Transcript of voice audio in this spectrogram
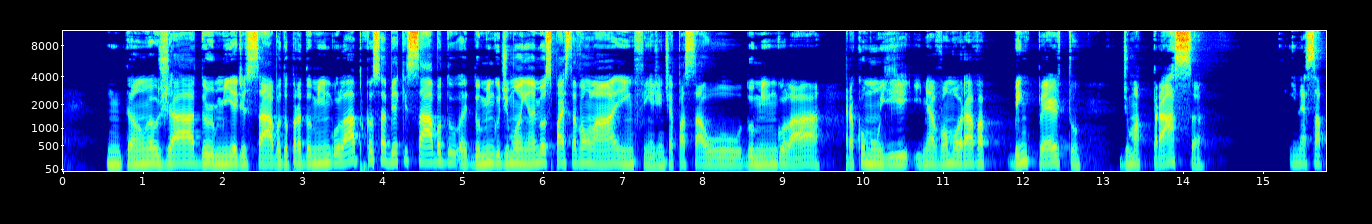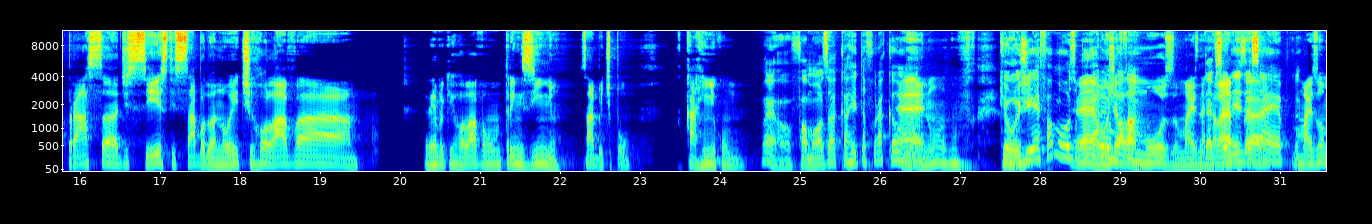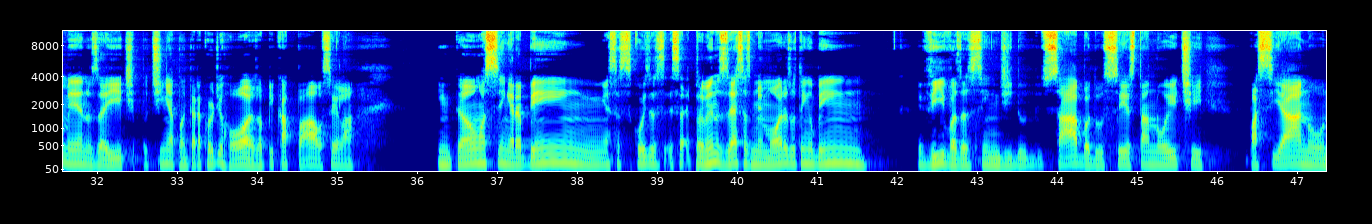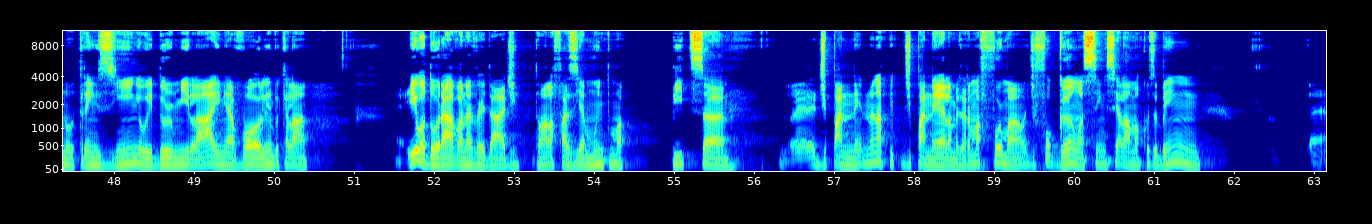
Então eu já dormia de sábado para domingo lá, porque eu sabia que sábado, eh, domingo de manhã, meus pais estavam lá e enfim, a gente ia passar o domingo lá. Era comum e, e minha avó morava bem perto de uma praça e nessa praça de sexta e sábado à noite rolava. Eu lembro que rolava um trenzinho, sabe? Tipo, carrinho com. É, a famosa carreta furacão, é, né? Não, não... Que hoje é famoso pra é, caramba hoje é lá. famoso, mas naquela Deve ser época, desde essa época. mais ou menos aí, tipo, tinha a Pantera Cor-de-Rosa, Pica-Pau, sei lá. Então, assim, era bem essas coisas, essa, pelo menos essas memórias eu tenho bem vivas, assim, de do, do sábado, sexta à noite, passear no, no trenzinho e dormir lá. E minha avó, eu lembro que ela. Eu adorava, na verdade. Então ela fazia muito uma pizza eh, de panela. Não era de panela, mas era uma forma de fogão, assim, sei lá, uma coisa bem é,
